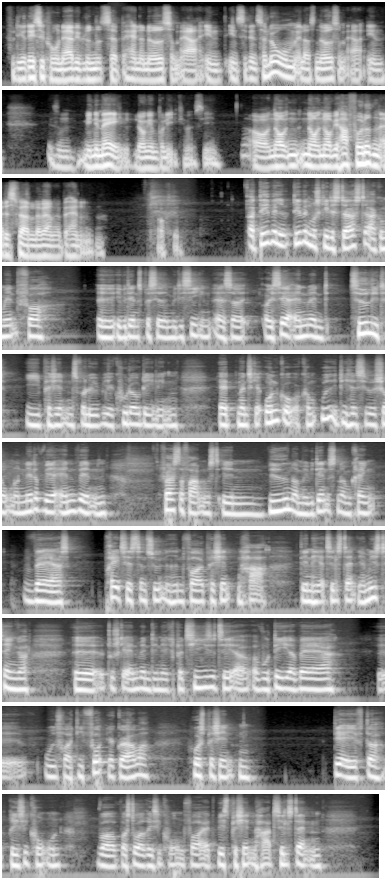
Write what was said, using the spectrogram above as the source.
Fordi risikoen er, at vi bliver nødt til at behandle noget, som er en incidentalom, eller sådan noget, som er en sådan minimal lungeemboli, kan man sige. Og når, når, når vi har fundet den, er det svært at lade være med at behandle den. Og det er, vel, det er vel måske det største argument for øh, evidensbaseret medicin, altså, og især anvendt tidligt i patientens forløb i akutafdelingen, at man skal undgå at komme ud i de her situationer, netop ved at anvende først og fremmest en viden om evidensen omkring, hvad er prætestsandsynligheden for, at patienten har den her tilstand, jeg mistænker. Øh, du skal anvende din ekspertise til at, at vurdere, hvad er øh, ud fra de fund, jeg gør mig, hos patienten. Derefter risikoen, hvor, hvor stor er risikoen for, at hvis patienten har tilstanden,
